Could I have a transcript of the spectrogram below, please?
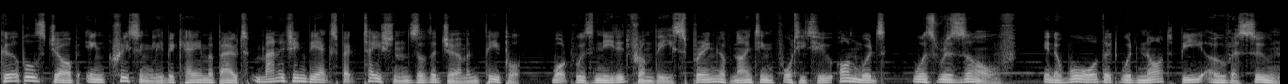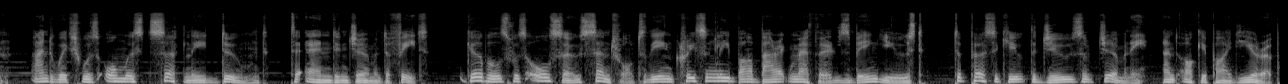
Goebbels' job increasingly became about managing the expectations of the German people. What was needed from the spring of 1942 onwards was resolve in a war that would not be over soon, and which was almost certainly doomed to end in German defeat. Goebbels was also central to the increasingly barbaric methods being used to persecute the Jews of Germany and occupied Europe.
